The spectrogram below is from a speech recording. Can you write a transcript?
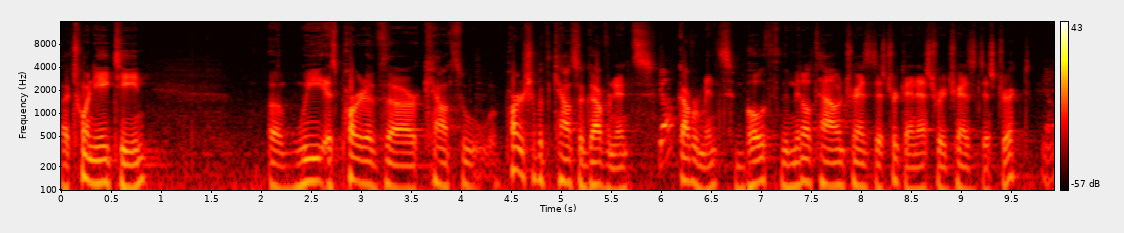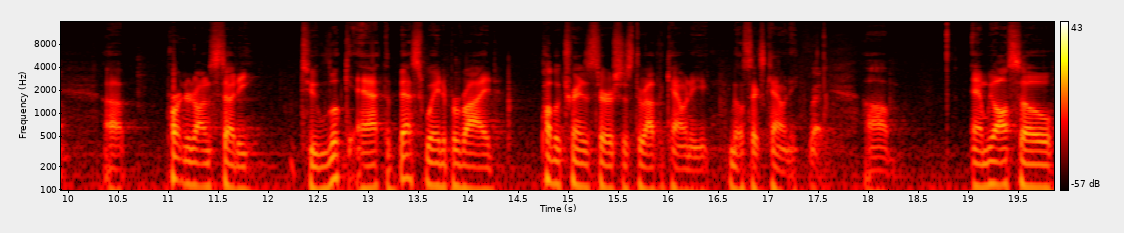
uh, 2018, uh, we, as part of our council partnership with the Council of Governance, Yeah. governments, both the Middletown Transit District and Estuary Transit District, Yeah. uh, partnered on a study to look at the best way to provide public transit services throughout the county, Middlesex County. Right. Um, and we also,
